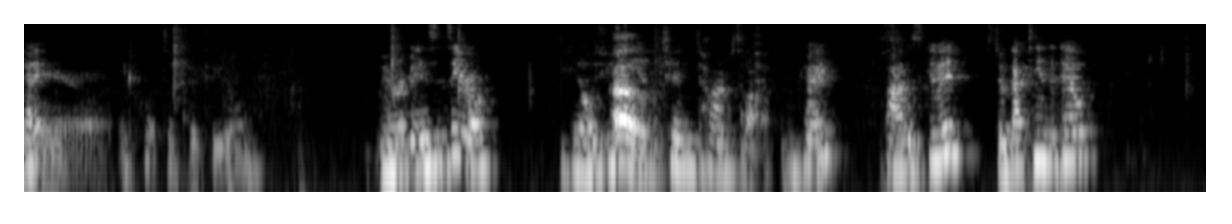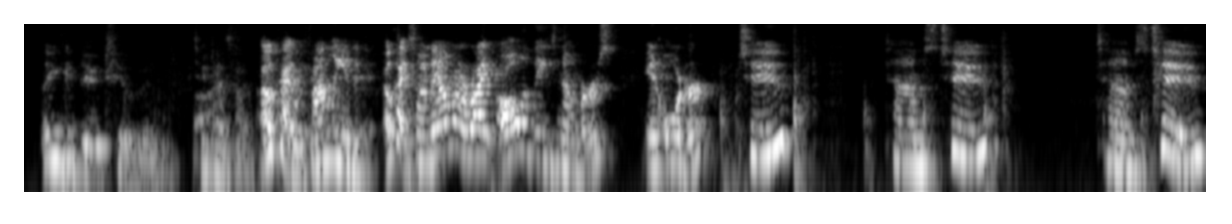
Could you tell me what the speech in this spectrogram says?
Okay. And what's a 51? Remember, if it ends in 0, you can always use Oh, 10 times 5. Okay? 5 is good. Still got 10 to do. You could do 2 and 5. 2 times 5. Okay, we finally ended it. Okay, so now I'm going to write all of these numbers in order. 2 times 2 times 2,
